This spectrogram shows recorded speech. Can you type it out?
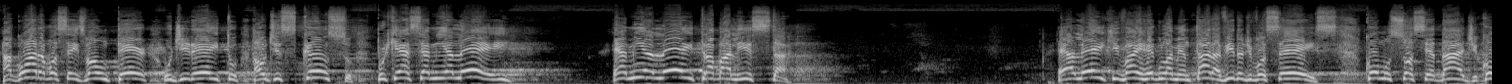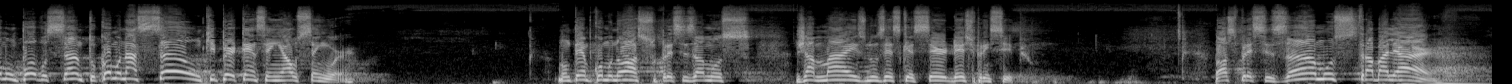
Agora vocês vão ter o direito ao descanso, porque essa é a minha lei, é a minha lei trabalhista. É a lei que vai regulamentar a vida de vocês, como sociedade, como um povo santo, como nação que pertencem ao Senhor. Num tempo como o nosso, precisamos jamais nos esquecer deste princípio. Nós precisamos trabalhar,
